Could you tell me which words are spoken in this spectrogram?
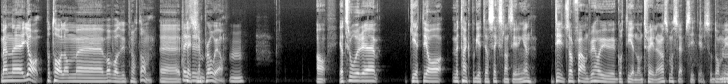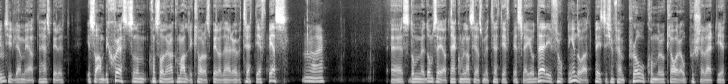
Men eh, ja, på tal om, eh, vad var det vi pratade om? Eh, PlayStation Pro ja. Mm. Ja, jag tror eh, GTA, med tanke på GTA 6-lanseringen, Digital Foundry har ju gått igenom trailerna som har släppts hittills. Och de är Mm. ju tydliga med att det här spelet är så ambitiöst så de, konsolerna kommer aldrig klara att spela det här över 30 FPS. Nej. Eh, Så de, de säger att det här kommer lanseras med 30 FPS-läge och där är ju förhoppningen då att Playstation 5 Pro kommer att klara att pusha det här till ett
